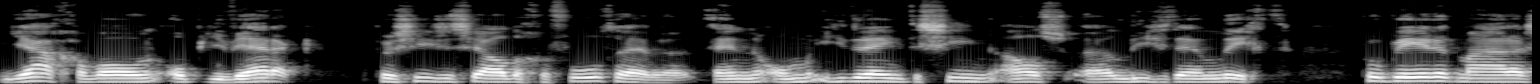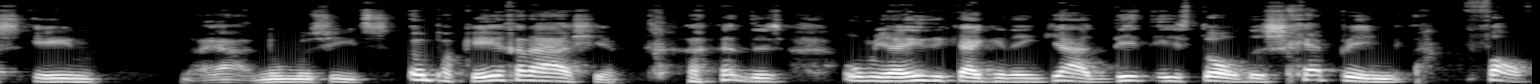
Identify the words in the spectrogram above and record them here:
ja, gewoon op je werk precies hetzelfde gevoel te hebben. En om iedereen te zien als uh, liefde en licht. Probeer het maar eens in, nou ja, noem eens iets, een parkeergarage. dus om je heen te kijken en denk, ja, dit is toch de schepping van,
